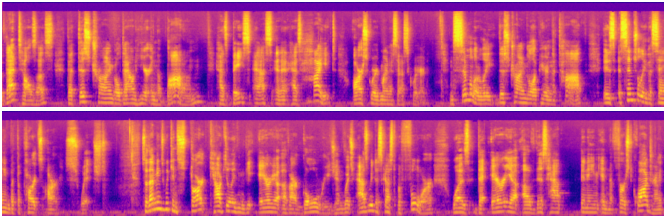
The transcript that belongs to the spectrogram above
that tells us that this triangle down here in the bottom has base s and it has height r squared minus s squared. And similarly, this triangle up here in the top is essentially the same, but the parts are switched. So that means we can start calculating the area of our goal region, which as we discussed before, was the area of this happening in the first quadrant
